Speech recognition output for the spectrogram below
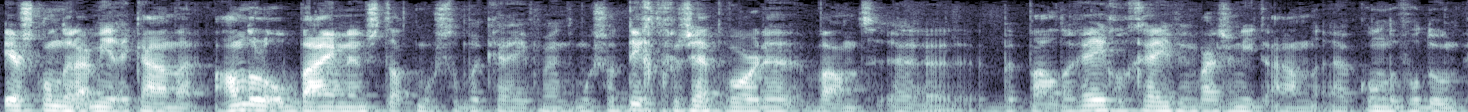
eerst konden de Amerikanen handelen op Binance, dat moest op een gegeven moment moest dat dichtgezet worden, want bepaalde regelgeving waar ze niet aan konden voldoen.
